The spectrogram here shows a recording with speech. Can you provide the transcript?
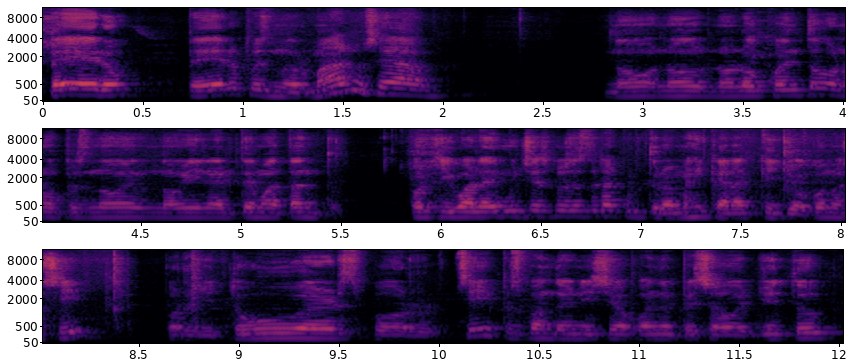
Pero pero pues normal, o sea, no no no lo cuento o no pues no no viene el tema tanto. Porque igual hay muchas cosas de la cultura mexicana que yo conocí por youtubers, por... Sí, pues cuando inició, cuando empezó YouTube.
